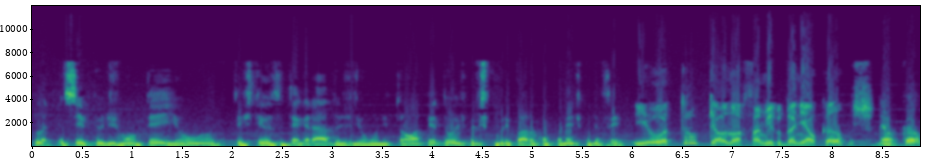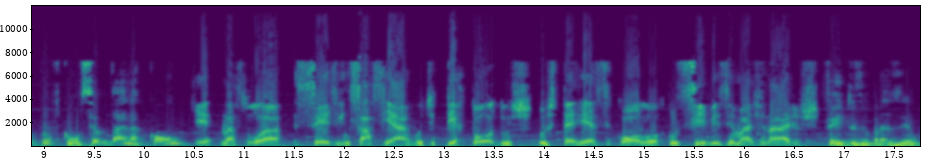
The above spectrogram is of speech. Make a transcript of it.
Plus. Eu sei porque eu desmontei o testei os integrados de um Unitron AP2 para descobrir qual era o componente com defeito. E outro, que é o nosso amigo Daniel Campos, É o Campos com o seu Dynacon que na sua sede insaciável de ter todos os TRS Color possíveis e imaginários feitos no Brasil.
